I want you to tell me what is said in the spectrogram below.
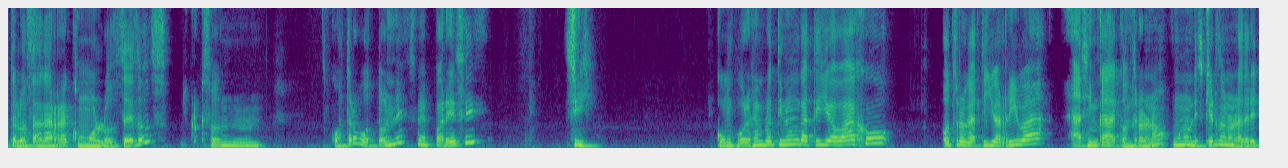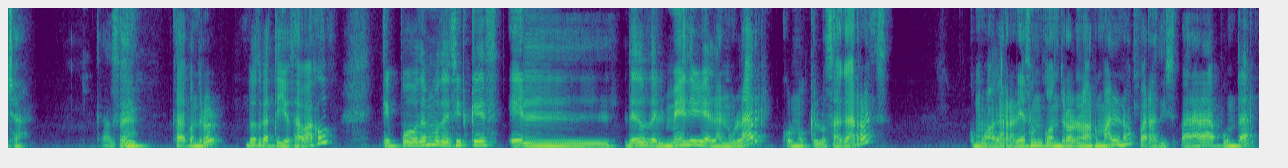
te los agarra como los dedos. Creo que son cuatro botones, me parece. Sí. Como por ejemplo, tiene un gatillo abajo, otro gatillo arriba, así en cada control, ¿no? Uno a la izquierda, uno a la derecha. O sea, cada control, dos gatillos abajo, que podemos decir que es el dedo del medio y el anular, con lo que los agarras, como agarrarías un control normal, ¿no? Para disparar, apuntar.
